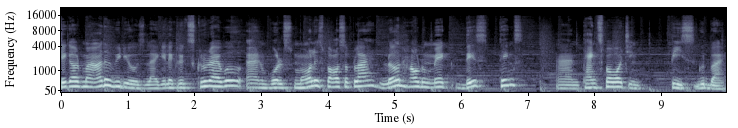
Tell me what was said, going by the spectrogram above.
check out my other videos like electric screwdriver and world's smallest power supply, learn how to make these things and thanks for watching. Peace, goodbye.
